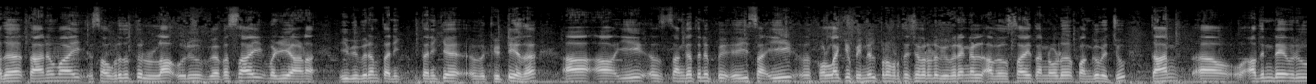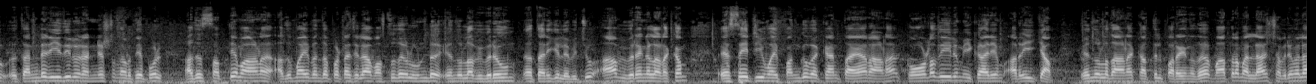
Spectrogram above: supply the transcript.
അത് താനുമായി സൗഹൃദത്തിലുള്ള ഒരു വ്യവസായി വഴിയാണ് ഈ വിവരം തനി തനിക്ക് കിട്ടിയത്. ഈ സംഘത്തിന് ഈ കൊള്ളയ്ക്ക് പിന്നിൽ പ്രവർത്തിച്ചവരുടെ വിവരങ്ങൾ വ്യവസായി തന്നോട് പങ്കുവച്ചു. താൻ അതിന്റെ ഒരു തന്റെ രീതിയിൽ ഒരു അന്വേഷണം നടത്തിയപ്പോൾ അത് സത്യമാണ് അതുമായി ബന്ധപ്പെട്ട ചില വസ്തുതകളുണ്ട് എന്നുള്ള വിവരവും തനിക്ക് ലഭിച്ചു. ആ വിവരങ്ങളടക്കം എസ് ഐ ടിയുമായി പങ്കുവെക്കാൻ തയ്യാറാണ്. കോടതിയിലും ഈ കാര്യം അറിയിക്കാം എന്നുള്ളതാണ് കത്തിൽ പറയുന്നത്. മാത്രമല്ല ശബരിമല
